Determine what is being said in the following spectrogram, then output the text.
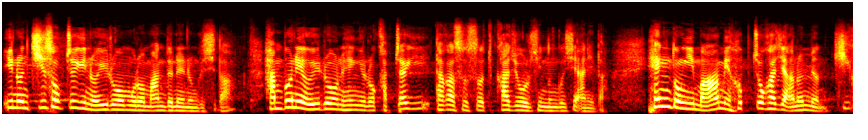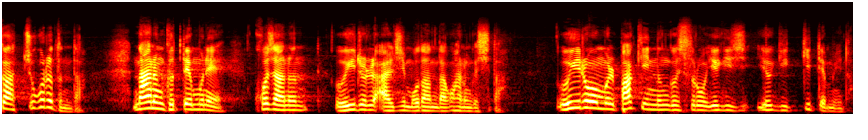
이는 지속적인 의로움으로 만들어내는 것이다. 한 번의 의로운 행위로 갑자기 다가서서 가져올 수 있는 것이 아니다. 행동이 마음에 흡족하지 않으면 기가 쭈그러든다. 나는 그 때문에 고자는 의를 알지 못한다고 하는 것이다. 의로움을 밖에 있는 것으로 여기, 여기기 때문이다.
